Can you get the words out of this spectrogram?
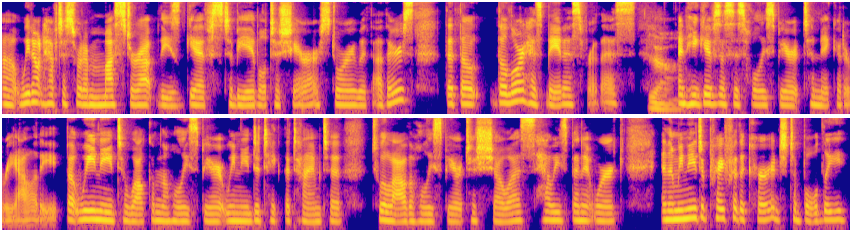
Uh, we don't have to sort of muster up these gifts to be able to share our story with others that the the Lord has made us for this. Yeah. And he gives us his Holy Spirit to make it a reality. But we need to welcome the Holy Spirit. We need to take the time to to allow the Holy Spirit to show us how he's been at work. And then we need to pray for the courage to boldly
